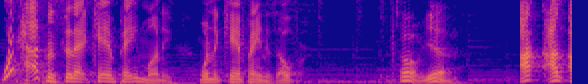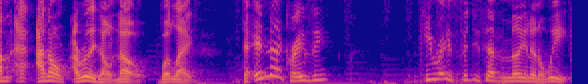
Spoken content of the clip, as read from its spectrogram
What happens to that campaign money when the campaign is over? Oh yeah. I, I I'm I don't I really don't know, but like, isn't that crazy? He raised 57 million in a week.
